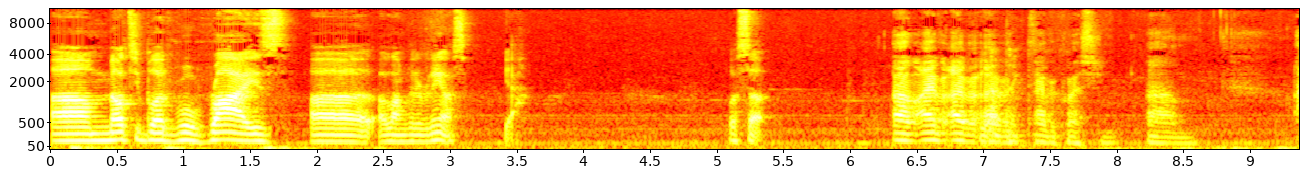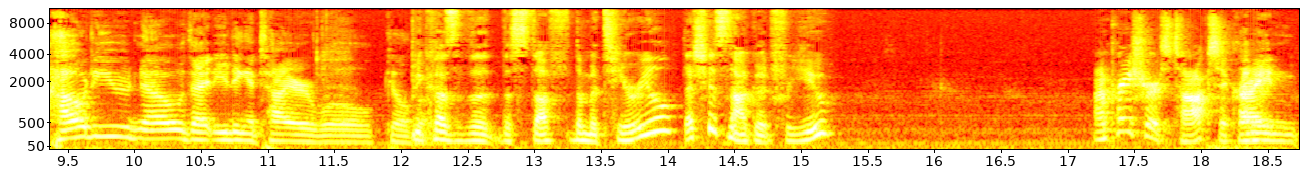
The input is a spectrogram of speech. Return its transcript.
um, Melty Blood will rise uh, along with everything else. Yeah. What's up? Um, I, have, I, have, I, have a, I have a question. Um, how do you know that eating a tire will kill? Them? Because the the stuff, the material, that shit's not good for you. I'm pretty sure it's toxic, right? I mean,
